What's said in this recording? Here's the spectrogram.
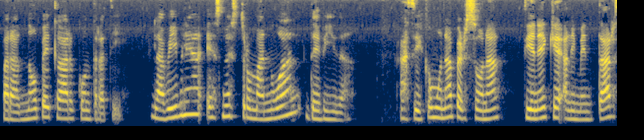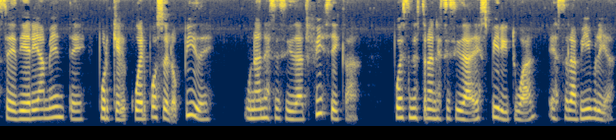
para no pecar contra ti. La Biblia es nuestro manual de vida. Así como una persona tiene que alimentarse diariamente porque el cuerpo se lo pide, una necesidad física, pues nuestra necesidad espiritual es la Biblia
